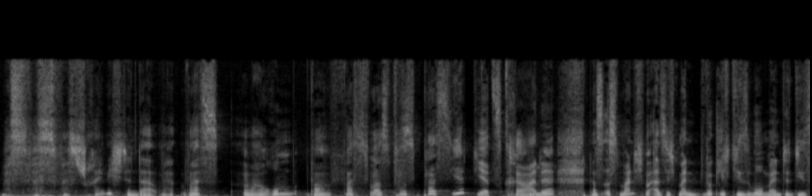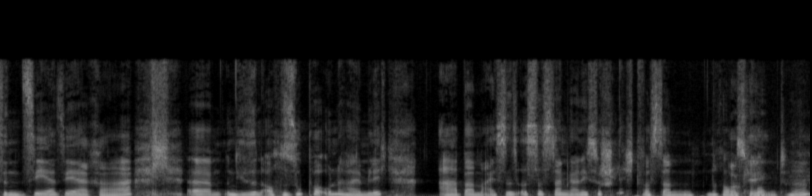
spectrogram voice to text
was, was, was schreibe ich denn da? Was, warum, was, was, was passiert jetzt gerade? Das ist manchmal, also ich meine wirklich diese Momente, die sind sehr, sehr rar ähm, und die sind auch super unheimlich. Aber meistens ist es dann gar nicht so schlecht, was dann rauskommt. Okay. Ne?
